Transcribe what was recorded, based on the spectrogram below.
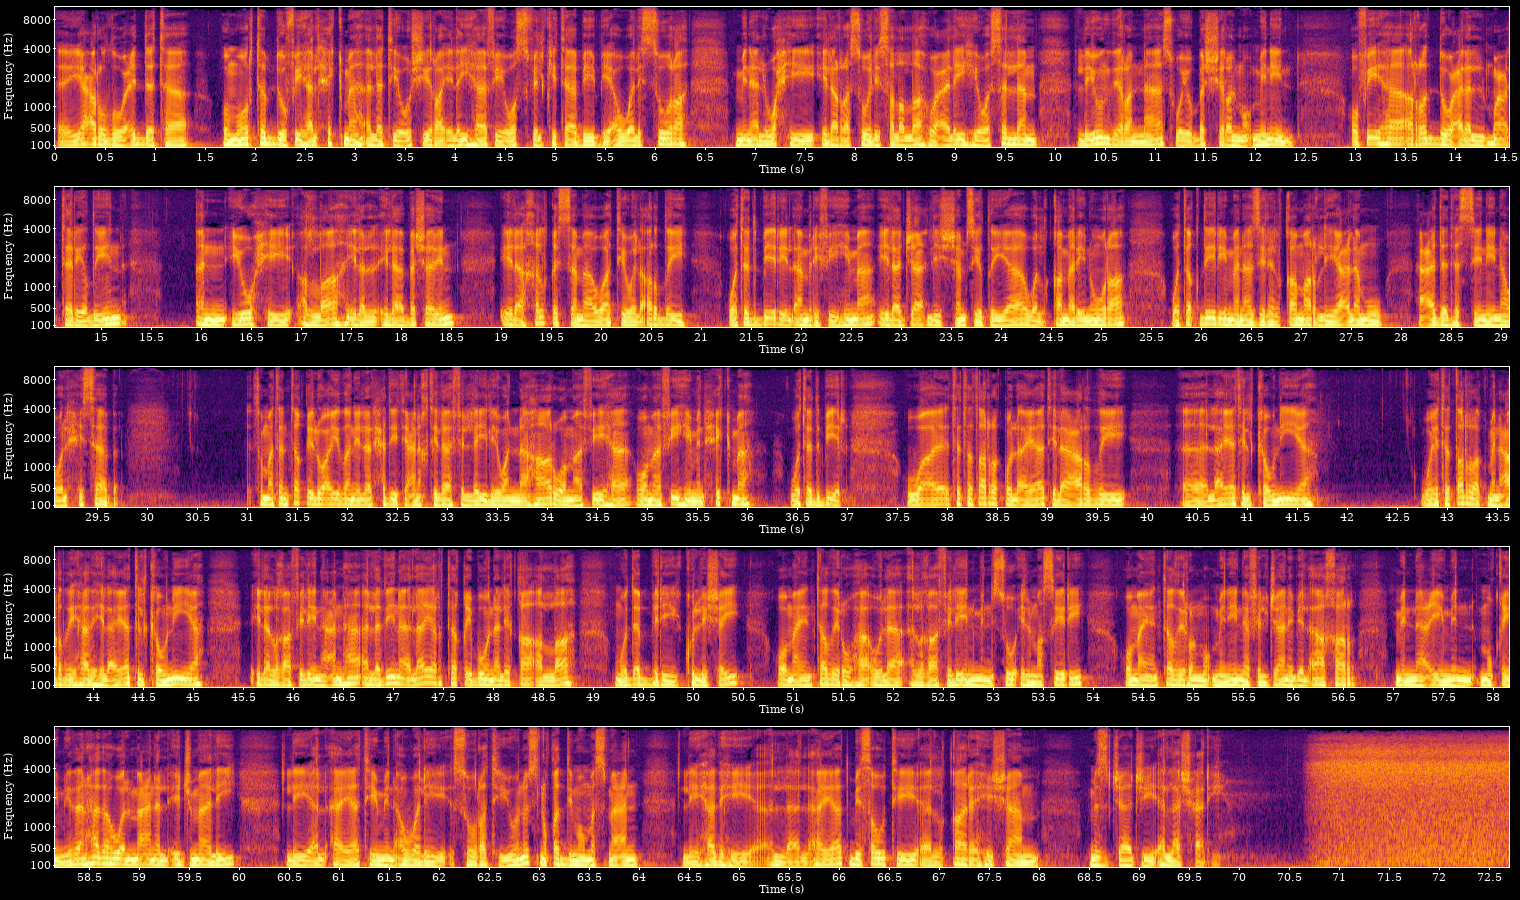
يعرض عدة أمور تبدو فيها الحكمة التي أشير إليها في وصف الكتاب بأول السورة من الوحي إلى الرسول صلى الله عليه وسلم لينذر الناس ويبشر المؤمنين. وفيها الرد على المعترضين أن يوحي الله إلى إلى بشر إلى خلق السماوات والأرض وتدبير الأمر فيهما إلى جعل الشمس ضياء والقمر نورا وتقدير منازل القمر ليعلموا عدد السنين والحساب. ثم تنتقل أيضا إلى الحديث عن اختلاف الليل والنهار وما فيها وما فيه من حكمة وتدبير. وتتطرق الآيات إلى عرض آه، الآيات الكونية ويتطرق من عرض هذه الآيات الكونية إلى الغافلين عنها الذين لا يرتقبون لقاء الله مدبر كل شيء وما ينتظر هؤلاء الغافلين من سوء المصير وما ينتظر المؤمنين في الجانب الآخر من نعيم مقيم. اذا هذا هو المعنى الإجمالي للآيات من أول سورة يونس. نقدم مسمعا لهذه الآيات بصوت القارئ هشام مزجاجي الأشعري.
